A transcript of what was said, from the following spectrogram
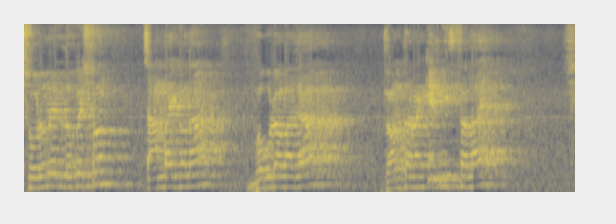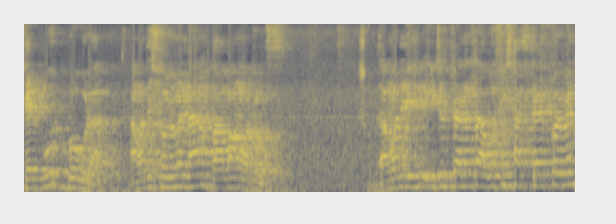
শোরুমের লোকেশন চান্দাইকোনা বগুড়া বাজার। জনতা ব্যাংকের নিচতলায় শেরপুর বগুড়া। আমাদের শোরুমের নাম বাবা মোটরস আমাদের ইউটিউব চ্যানেলটা অবশ্যই সাবস্ক্রাইব করবেন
